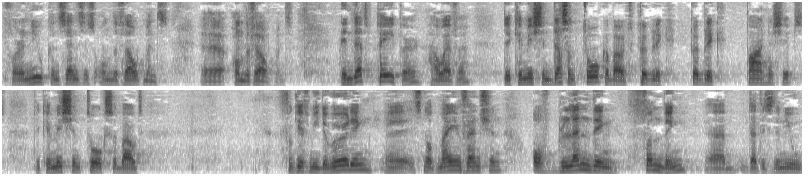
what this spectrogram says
for a new consensus on development, uh, on development. In that paper, however, the Commission doesn't talk about public, public partnerships. The Commission talks about, forgive me the wording, uh, it's not my invention, of blending funding, uh, that is the new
